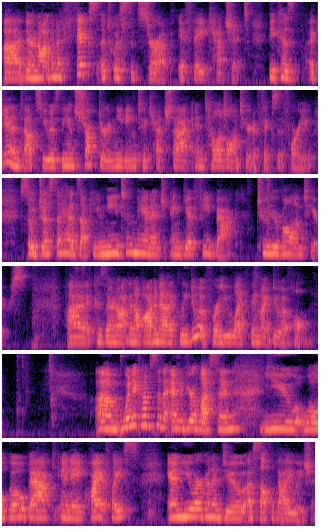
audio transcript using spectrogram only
Uh, they're not going to fix a twisted stirrup if they catch it because, again, that's you as the instructor needing to catch that and tell a volunteer to fix it for you. So, just a heads up, you need to manage and give feedback to your volunteers because uh, they're not going to automatically do it for you like they might do at home. Um, when it comes to the end of your lesson, you will go back in a quiet place and you are going to do a self evaluation.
